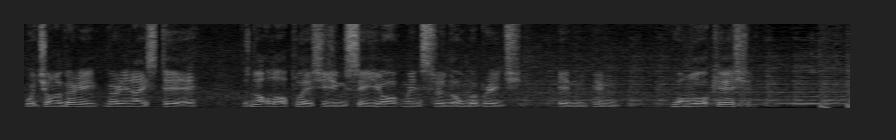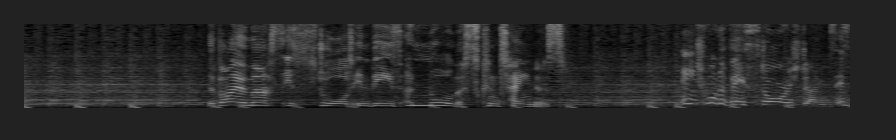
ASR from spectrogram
which on a very, very nice day, there's not a lot of places you can see York Minster and the Humber Bridge in, in one location. The biomass is stored in these enormous containers. Each one of these storage domes is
